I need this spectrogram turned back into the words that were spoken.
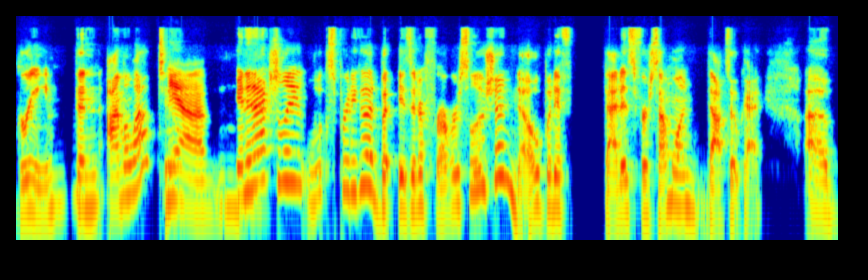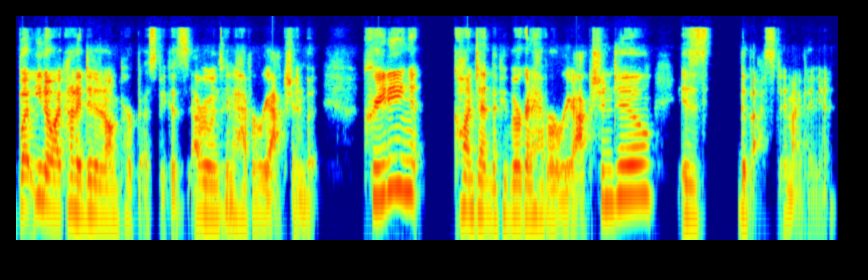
green then i'm allowed to Yeah. and it actually looks pretty good but is it a forever solution no but if that is for someone that's okay uh, but you know i kind of did it on purpose because everyone's going to have a reaction but creating content that people are going to have a reaction to is the best in my opinion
